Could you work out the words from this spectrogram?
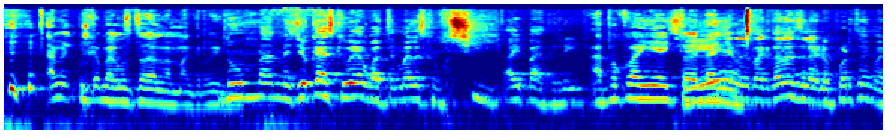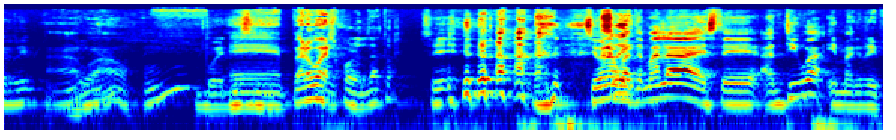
A mí nunca me ha gustado la McRib. No mames, yo cada vez que voy a Guatemala es como, sí, hay McRib. ¿A poco ahí hay Sí, todo el en año? el McDonald's del aeropuerto de McRib. Ah, wow. Buenísimo. Eh, pero bueno, por el dato. Sí. si van a Soy- Guatemala, este, Antigua y McRib.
